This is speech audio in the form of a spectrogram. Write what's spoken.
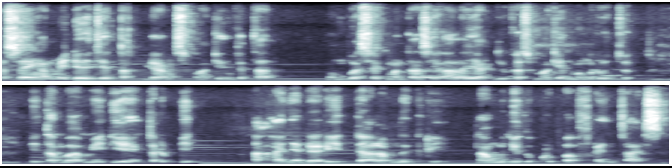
Persaingan media cetak yang semakin ketat membuat segmentasi halayak juga semakin mengerucut, ditambah media yang terbit tak hanya dari dalam negeri, namun juga berupa franchise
